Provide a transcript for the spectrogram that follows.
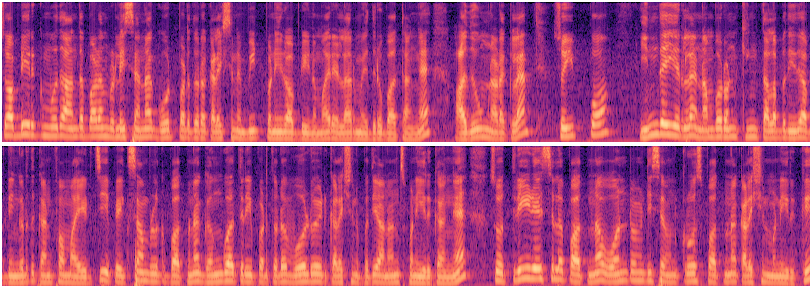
ஸோ அப்படி இருக்கும்போது அந்த படம் ரிலீஸ் ஆனால் கோட் படத்தோட கலெக்ஷனை பீட் பண்ணிடும் அப்படின்ற மாதிரி எல்லாரும் எதிர்பார்த்தாங்க. அதுவும் நடக்கலை. ஸோ இப்போ இந்த இயரில் நம்பர் ஒன் கிங் தளபதி தான் அப்படிங்கிறது கன்ஃபார்ம் ஆயிடுச்சு. இப்போ எக்ஸாம்பிளுக்கு பார்த்தோம்னா கங்குவா திரைப்படத்தோட வேர்ல்டு வைட் கலெக்ஷன் பற்றி அனௌன்ஸ் பண்ணியிருக்காங்க. ஸோ த்ரீ டேஸில் பார்த்தோம்னா ஒன் டுவெண்ட்டி செவன் க்ரோஸ் பார்த்தோம்னா கலெக்ஷன் பண்ணியிருக்கு.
